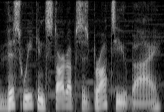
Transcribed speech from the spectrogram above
This Week in Startups is brought to you by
